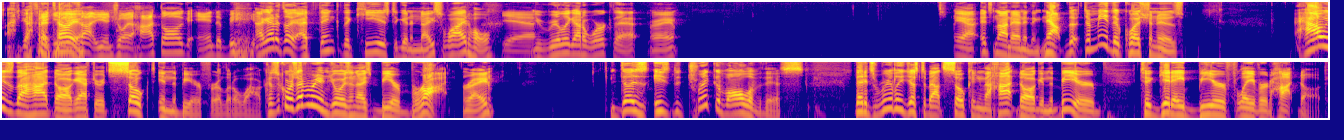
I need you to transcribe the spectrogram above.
I gotta tell you. time. You enjoy a hot dog and a beer. I got to tell you, I think the key is to get a nice wide hole. Yeah. You really got to work that, right? Yeah, it's not anything. Now, to me, the question is how is the hot dog after it's soaked in the beer for a little while? Because, of course, everybody enjoys a nice beer brat, right? Does Is the trick of all of this that it's really just about soaking the hot dog in the beer to get a beer flavored hot dog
